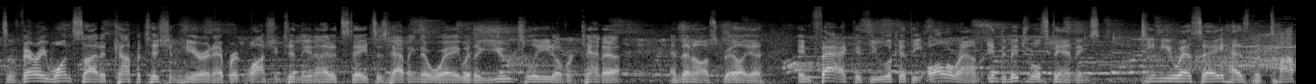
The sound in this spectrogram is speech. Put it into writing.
It's a very one-sided competition here in Everett, Washington. The United States is having their way with a huge lead over Canada and then Australia. In fact, if you look at the all-around individual standings, Team USA has the top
